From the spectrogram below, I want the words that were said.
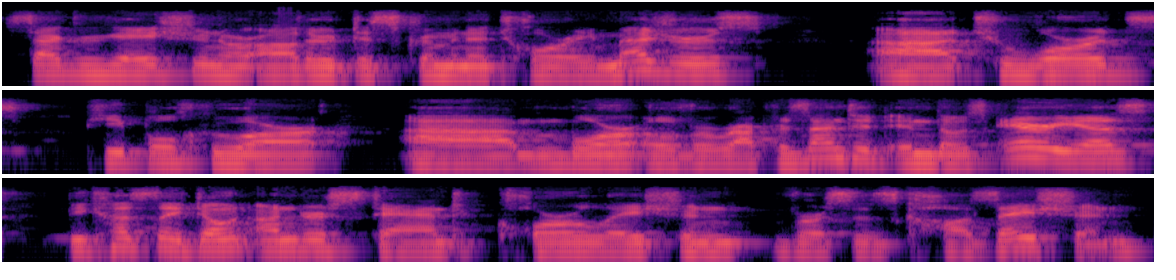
segregation or other discriminatory measures uh, towards people who are uh, more overrepresented in those areas because they don't understand correlation versus causation.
